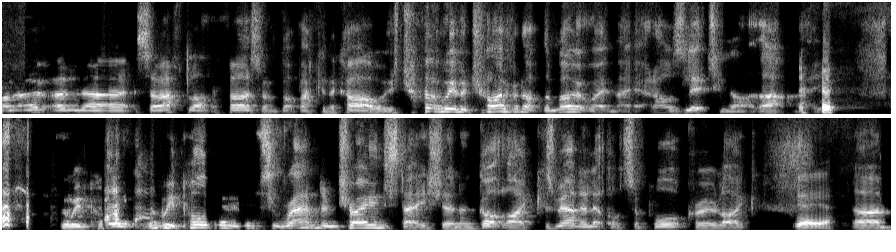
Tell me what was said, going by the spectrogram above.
I know, and uh, so after like the first one, got back in the car. We was we were driving up the motorway, mate, and I was literally like that, we pulled, we pulled in this random train station and got like because we had a little support crew like Yeah, yeah. um,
